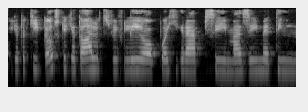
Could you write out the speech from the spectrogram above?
για το Κίτος και για το άλλο της βιβλίο που έχει γράψει μαζί με την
